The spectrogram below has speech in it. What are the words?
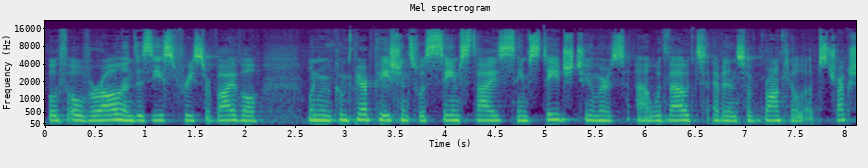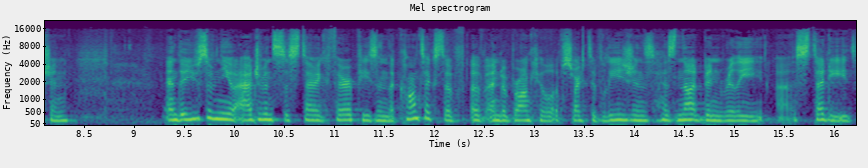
both overall and disease free survival when we compare patients with same size, same stage tumors uh, without evidence of bronchial obstruction. And the use of neoadjuvant systemic therapies in the context of, of endobronchial obstructive lesions has not been really uh, studied.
